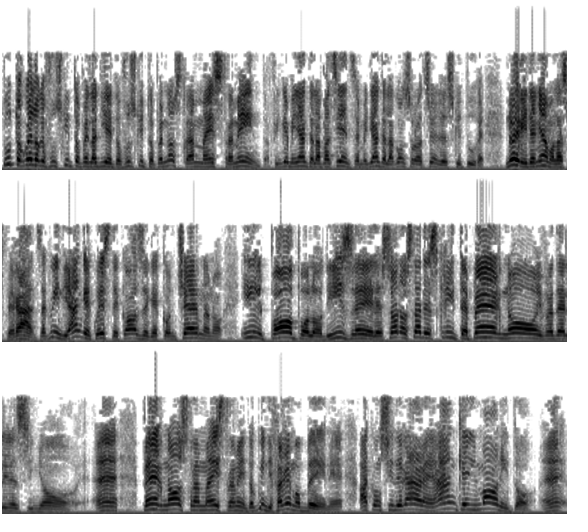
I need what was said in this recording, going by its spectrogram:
tutto quello che fu scritto per l'adieto fu scritto per nostro ammaestramento, affinché mediante la pazienza e mediante la consolazione delle scritture noi riteniamo la speranza. Quindi anche queste cose che concernono il popolo di Israele sono state scritte per noi, fratelli del Signore, eh? per nostro ammaestramento. Quindi faremo bene a considerare anche il monito, eh?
